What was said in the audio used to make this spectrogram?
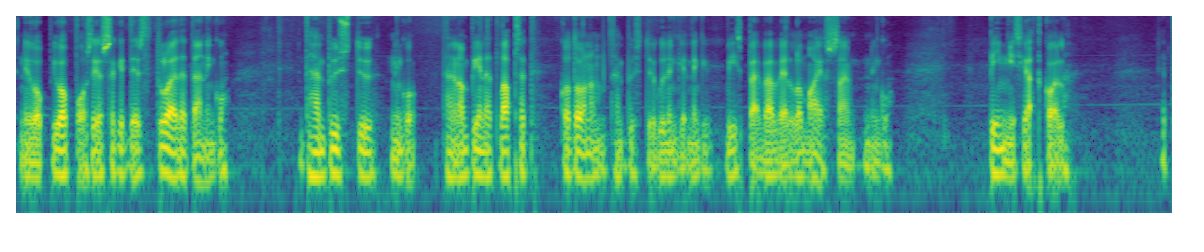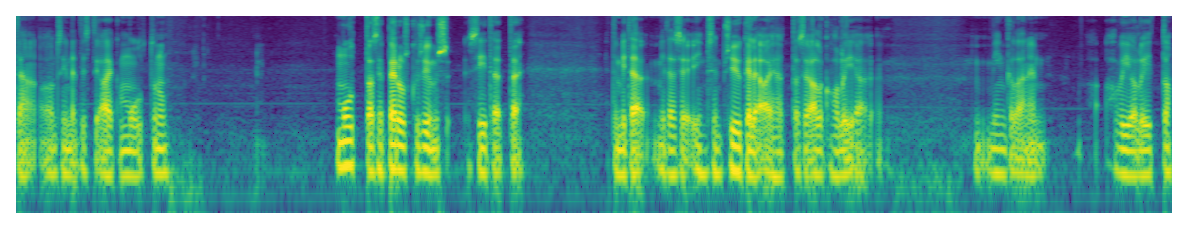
siinä juop- juoppo-osiossakin tietysti tulee tätä, niin kuin, että hän pystyy, niin kuin, hänellä on pienet lapset kotona, mutta hän pystyy kuitenkin jotenkin viisi päivää vellomaan jossain niin kuin pingisjatkoilla. Että on siinä tietysti aika muuttunut. Mutta se peruskysymys siitä, että, että mitä, mitä se ihmisen psyykelle aiheuttaa se alkoholi ja minkälainen avioliitto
